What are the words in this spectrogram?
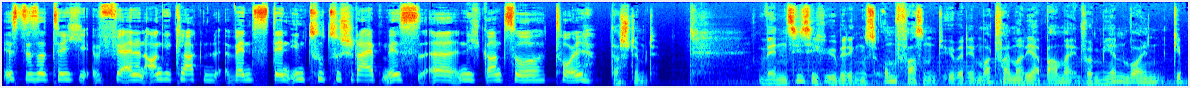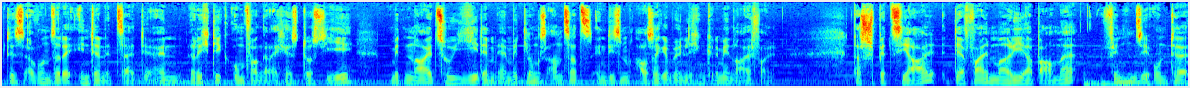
ist es natürlich für einen Angeklagten, wenn es denn ihm zuzuschreiben ist, äh, nicht ganz so toll. Das stimmt. Wenn Sie sich übrigens umfassend über den Mordfall Maria Baumer informieren wollen, gibt es auf unserer Internetseite ein richtig umfangreiches Dossier mit nahezu jedem Ermittlungsansatz in diesem außergewöhnlichen Kriminalfall. Das Spezial Der Fall Maria Baumer finden Sie unter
